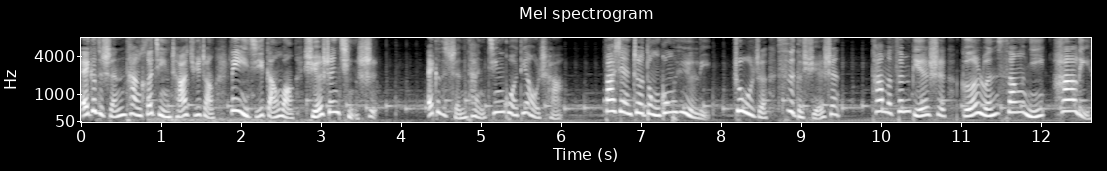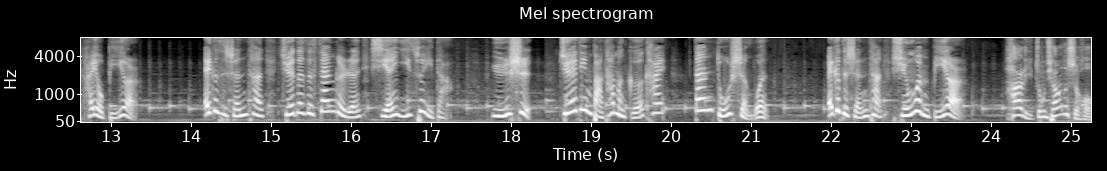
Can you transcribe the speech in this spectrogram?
X 神探和警察局长立即赶往学生寝室。X 神探经过调查。发现这栋公寓里住着四个学生，他们分别是格伦、桑尼、哈里还有比尔。X 神探觉得这三个人嫌疑最大，于是决定把他们隔开，单独审问。X 神探询问比尔：“哈里中枪的时候，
